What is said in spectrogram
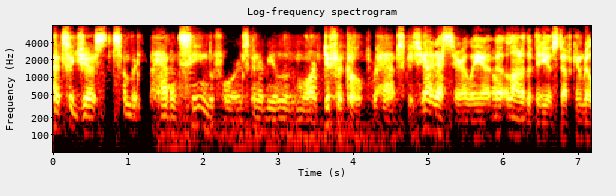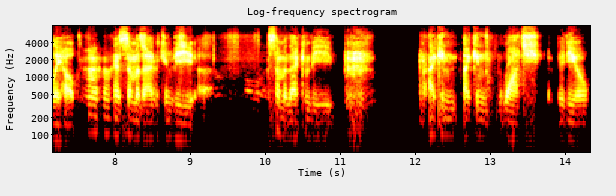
that suggests that somebody you haven't seen before is going to be a little more difficult, perhaps, because Not necessarily. A, a lot of the video stuff can really help, uh and some of that can be, uh, some of that can be. I can I can watch a video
